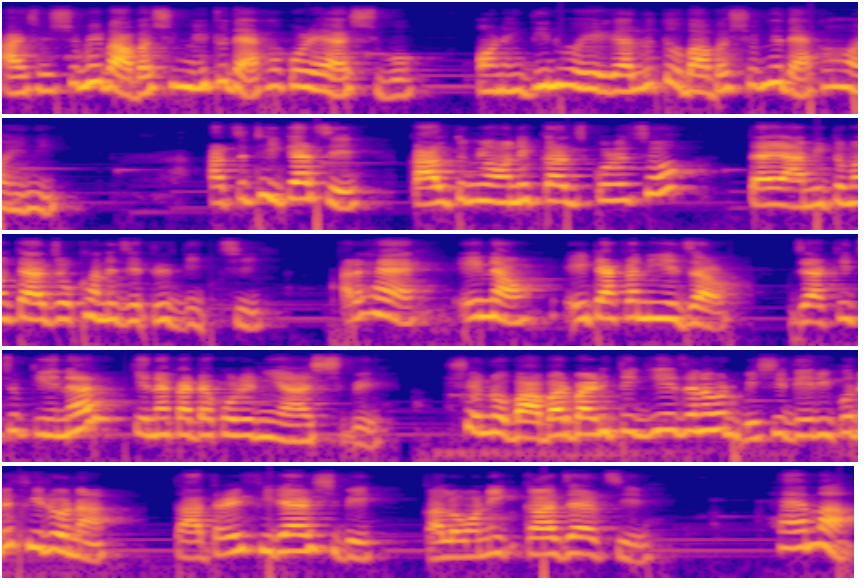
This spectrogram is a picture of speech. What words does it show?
আসার সময় বাবার সঙ্গে একটু দেখা করে আসব। অনেক দিন হয়ে গেল তো বাবার সঙ্গে দেখা হয়নি। আচ্ছা ঠিক আছে। কাল তুমি অনেক কাজ করেছ, তাই আমি তোমাকে আজ ওখানে যেতে দিচ্ছি। আর হ্যাঁ এই নাও, এই টাকা নিয়ে যাও। যা কিছু কেনার, কেনাকাটা করে নিয়ে আসবে। শোনো, বাবার বাড়িতে গিয়ে যেন আবার বেশি দেরি করে ফিরো না। তাড়াতাড়ি ফিরে আসবে, কাল অনেক কাজ আছে। হ্যাঁ মা,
